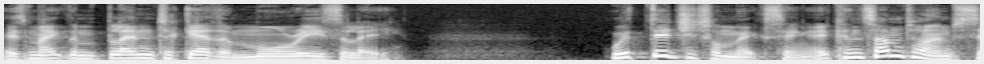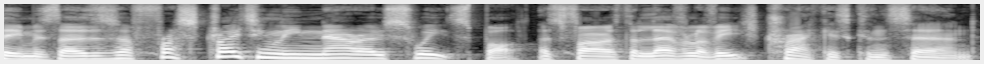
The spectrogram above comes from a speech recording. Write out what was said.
is make them blend together more easily. With digital mixing, it can sometimes seem as though there's a frustratingly narrow sweet spot as far as the level of each track is concerned,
